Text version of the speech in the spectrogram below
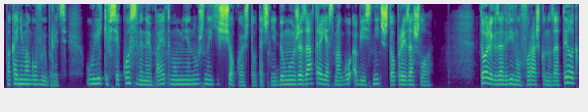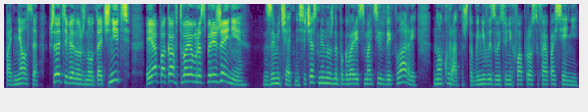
пока не могу выбрать. Улики все косвенные, поэтому мне нужно еще кое-что уточнить. Думаю, уже завтра я смогу объяснить, что произошло. Толик задвинул фуражку на затылок, поднялся. «Что тебе нужно уточнить? Я пока в твоем распоряжении». Замечательно. Сейчас мне нужно поговорить с Матильдой и Кларой, но аккуратно, чтобы не вызвать у них вопросов и опасений.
